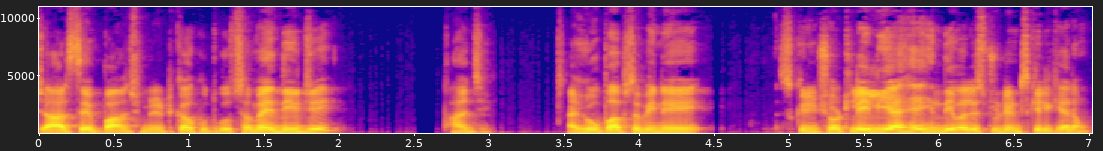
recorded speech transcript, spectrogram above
चार से पाँच मिनट का खुद को समय दीजिए। हाँ जी आई होप आप सभी ने स्क्रीनशॉट ले लिया है, हिंदी वाले स्टूडेंट्स के लिए कह रहा हूँ।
